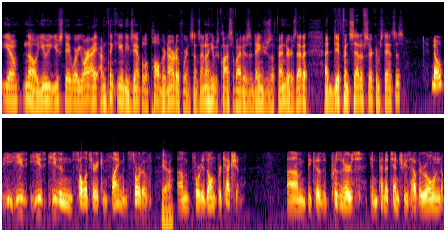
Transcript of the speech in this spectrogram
you know no, you you stay where you are? I, am thinking of the example of Paul Bernardo, for instance. I know he was classified as a dangerous offender. Is that a, a different set of circumstances? No, he, he's he's he's in solitary confinement, sort of. Yeah. Um, for his own protection, um, because prisoners in penitentiaries have their own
